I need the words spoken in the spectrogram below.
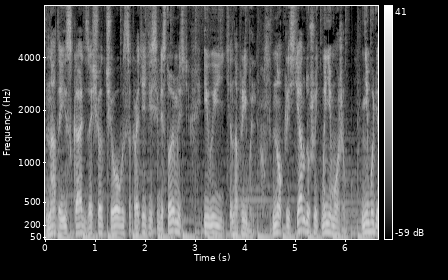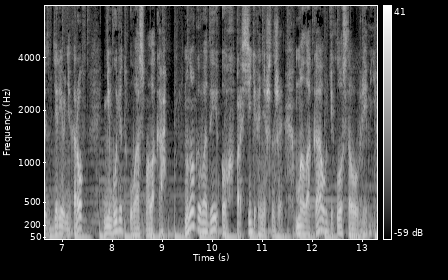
Надо искать, за счет чего вы сократите себестоимость и выйдете на прибыль. Но крестьян душить мы не можем. Не будет в деревне коров, не будет у вас молока. Много воды, ох, простите, конечно же, молока утекло с того времени.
